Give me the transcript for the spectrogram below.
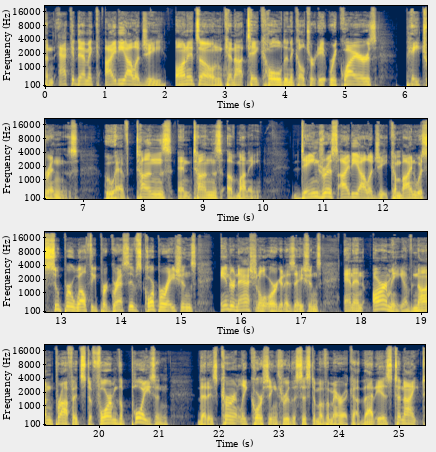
An academic ideology on its own cannot take hold in a culture. It requires patrons who have tons and tons of money dangerous ideology combined with super wealthy progressives, corporations, international organizations, and an army of nonprofits to form the poison that is currently coursing through the system of America. That is tonight.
